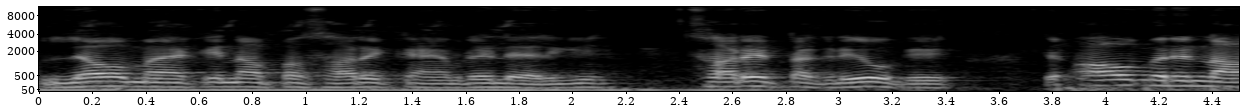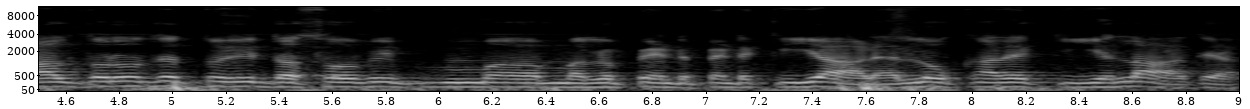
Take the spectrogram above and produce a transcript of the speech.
ਲਿਆਓ ਮੈਂ ਕਹਿੰਦਾ ਆਪਾਂ ਸਾਰੇ ਕੈਮਰੇ ਲੈ ਲਈਏ ਸਾਰੇ ਤਗੜੇ ਹੋ ਕੇ। ਤੇ ਆਓ ਮੇਰੇ ਨਾਲ ਤੁਰੋ ਤੇ ਤੁਸੀਂ ਦੱਸੋ ਵੀ ਮਤਲਬ ਪਿੰਡ ਪਿੰਡ ਕੀ ਹਾਲ ਹੈ ਲੋਕਾਂ ਦੇ ਕੀ ਹਾਲਾਤ ਆ।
